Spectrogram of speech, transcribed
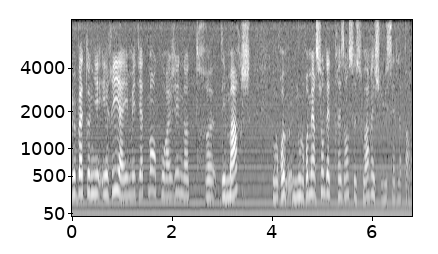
le bâtonnier Herry a immédiatement encouragé notre démarche. Nous le, remercions d'être présent ce soir et je lui cède la parole.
